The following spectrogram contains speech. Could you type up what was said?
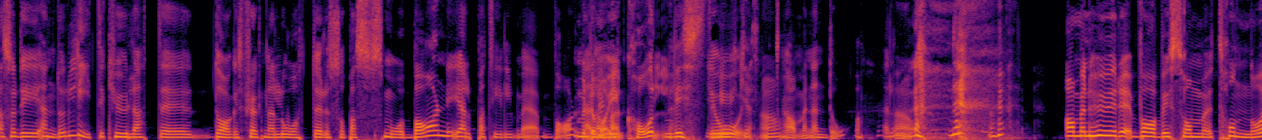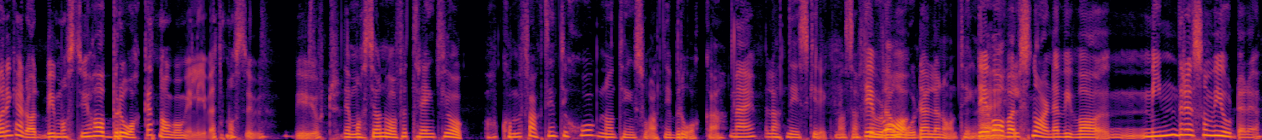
Alltså det är ändå lite kul att eh, dagisfröknarna låter så pass små barn hjälpa till med barn. Men de har ju koll. Visste Jo? Ja. Ja men ändå. Eller? Ja. Ja, men hur var vi som tonåringar då? Vi måste ju ha bråkat någon gång i livet. Måste vi ha gjort. Det måste jag nog ha förträngt för jag kommer faktiskt inte ihåg någonting så att ni bråkade. Nej. Eller att ni skrek massa Det fula var- ord eller någonting. Det Nej. var väl snarare när vi var mindre som vi gjorde det.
